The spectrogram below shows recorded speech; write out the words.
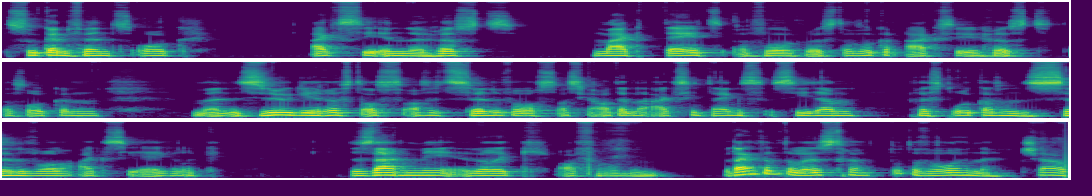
zoek en vind ook actie in de rust. Maak tijd voor rust. Dat is ook een actie, rust. Dat is ook een... Men zie ook die rust als, als iets zinvols. Als je altijd aan de actie denkt, zie dan rust ook als een zinvolle actie eigenlijk. Dus daarmee wil ik afronden. Bedankt om te luisteren. Tot de volgende. Ciao.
